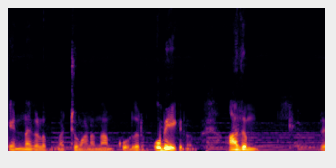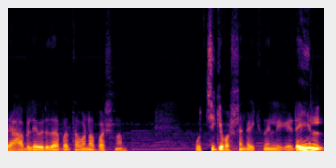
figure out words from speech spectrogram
എണ്ണകളും മറ്റുമാണ് നാം കൂടുതലും ഉപയോഗിക്കുന്നത്. അതും രാവിലെ ഒരു തവണ ഭക്ഷണം ഉച്ചയ്ക്ക് ഭക്ഷണം കഴിക്കുന്നതിന് ഇടയിൽ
